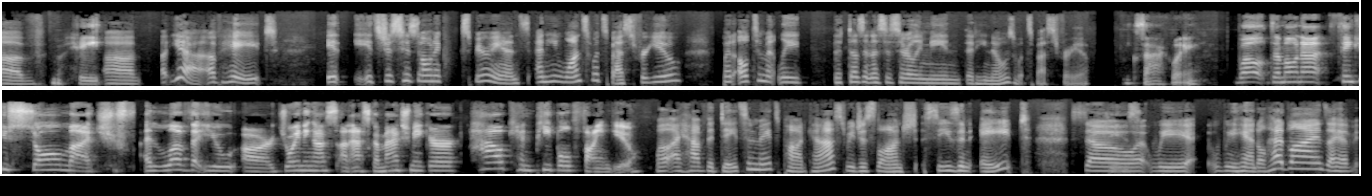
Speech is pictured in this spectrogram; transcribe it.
of hate. Uh, yeah, of hate. It it's just his own experience and he wants what's best for you, but ultimately that doesn't necessarily mean that he knows what's best for you. Exactly. Well, Damona, thank you so much. I love that you are joining us on Ask a Matchmaker. How can people find you? Well, I have the Dates and Mates podcast. We just launched season eight. So Jeez. we we handle headlines. I have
